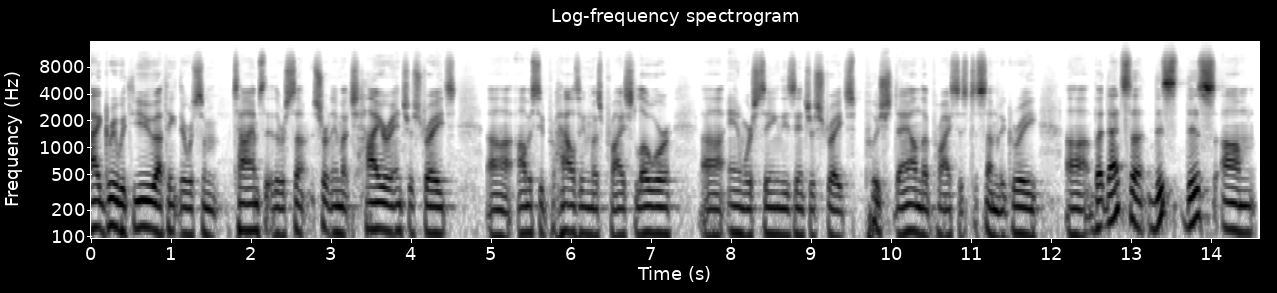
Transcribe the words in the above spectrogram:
I agree with you. I think there were some times that there were some, certainly much higher interest rates. Uh, obviously, housing was priced lower, uh, and we're seeing these interest rates push down the prices to some degree. Uh, but that's a, this this um,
